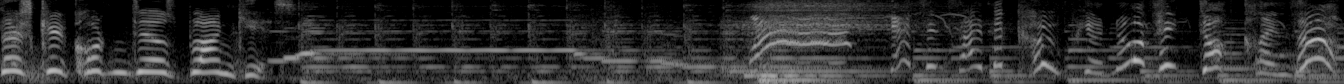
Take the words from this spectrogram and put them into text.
Let's get Cottontail's blanket. Get inside the coop, you naughty ducklings! Oh!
